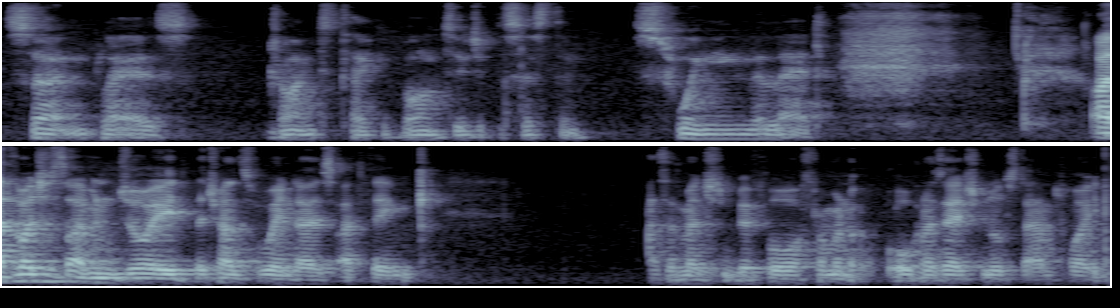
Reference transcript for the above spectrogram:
certain players trying to take advantage of the system, swinging the lead. As much as I've enjoyed the transfer windows, I think, as I mentioned before, from an organisational standpoint,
